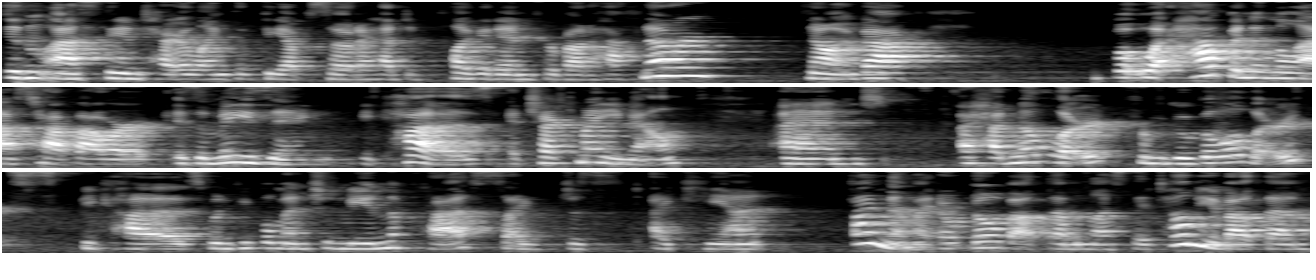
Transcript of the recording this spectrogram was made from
didn't last the entire length of the episode. I had to plug it in for about a half an hour. Now I'm back but what happened in the last half hour is amazing because I checked my email and I had an alert from Google Alerts because when people mention me in the press, I just I can't find them. I don't know about them unless they tell me about them.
